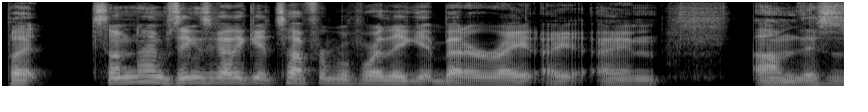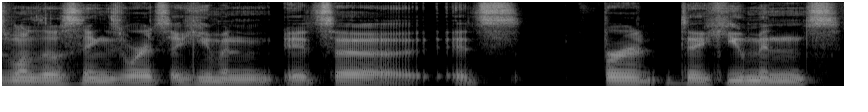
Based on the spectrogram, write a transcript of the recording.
but sometimes things got to get tougher before they get better, right? I and um, this is one of those things where it's a human, it's a, it's for the humans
